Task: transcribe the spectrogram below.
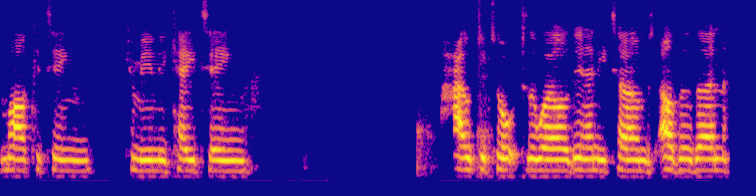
marketing, communicating, how to talk to the world in any terms other than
